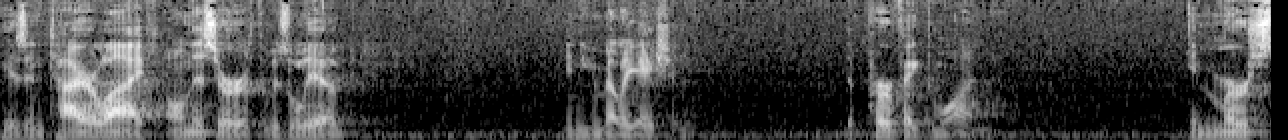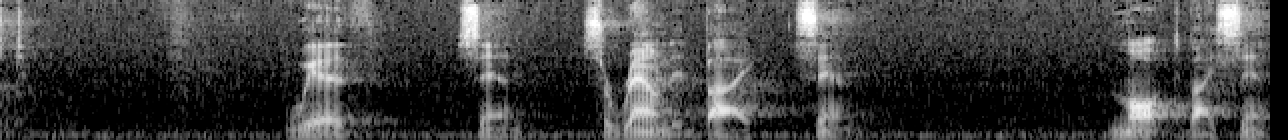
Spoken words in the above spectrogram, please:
his entire life on this earth was lived in humiliation. The perfect one, immersed with sin, surrounded by sin, mocked by sin.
